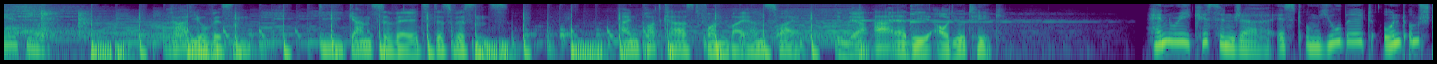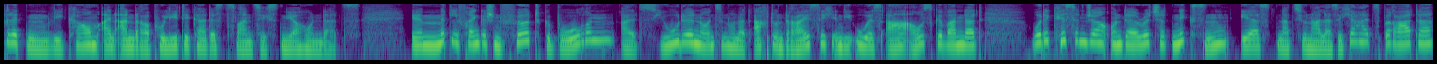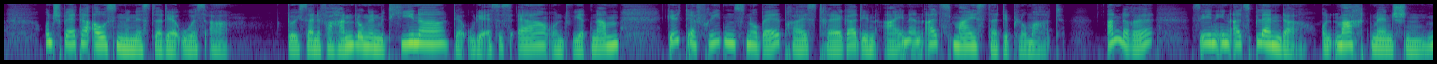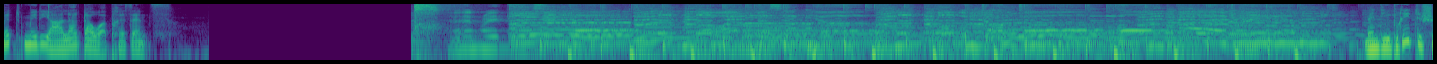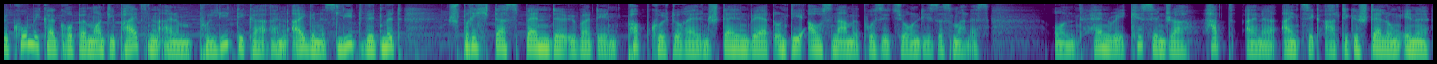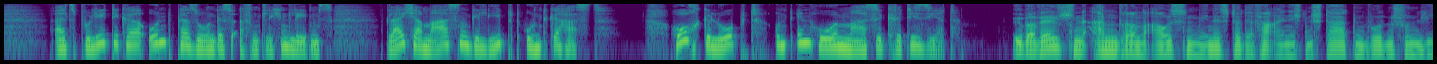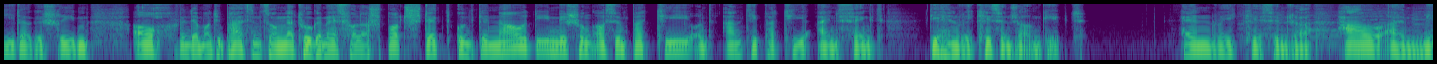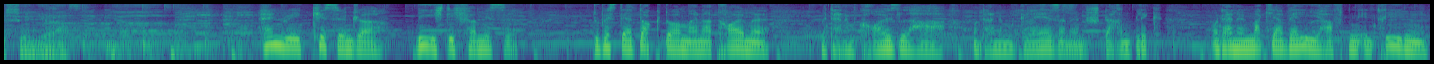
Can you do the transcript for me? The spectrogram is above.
ARD. Radiowissen. Die ganze Welt des Wissens. Ein Podcast von Bayern 2 in der ARD Audiothek. Henry Kissinger ist umjubelt und umstritten wie kaum ein anderer Politiker des 20. Jahrhunderts. Im mittelfränkischen Fürth geboren, als Jude 1938 in die USA ausgewandert, wurde Kissinger unter Richard Nixon erst nationaler Sicherheitsberater und später Außenminister der USA. Durch seine Verhandlungen mit China, der UdSSR und Vietnam gilt der Friedensnobelpreisträger den einen als Meisterdiplomat. Andere sehen ihn als Blender und Machtmenschen mit medialer Dauerpräsenz. Henry Kissinger, oh, I'm missing. Wenn die britische Komikergruppe Monty Python einem Politiker ein eigenes Lied widmet, spricht das Bände über den popkulturellen Stellenwert und die Ausnahmeposition dieses Mannes. Und Henry Kissinger hat eine einzigartige Stellung inne, als Politiker und Person des öffentlichen Lebens – gleichermaßen geliebt und gehasst, hochgelobt und in hohem Maße kritisiert. Über welchen anderen Außenminister der Vereinigten Staaten wurden schon Lieder geschrieben, auch wenn der Monty Python Song naturgemäß voller Spott steckt und genau die Mischung aus Sympathie und Antipathie einfängt, die Henry Kissinger umgibt. Henry Kissinger, how I'm missing you. Henry Kissinger, wie ich dich vermisse. Du bist der Doktor meiner Träume, mit deinem Kräuselhaar und deinem gläsernen, starren Blick und deinen Machiavellihaften Intrigen.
